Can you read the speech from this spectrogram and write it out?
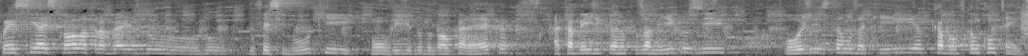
Conheci a escola através do, do, do Facebook, com o vídeo do Duval Careca. Acabei indicando para os amigos e hoje estamos aqui e acabamos ficando contentes.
